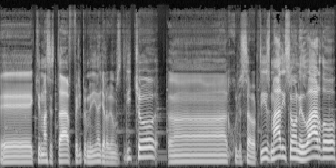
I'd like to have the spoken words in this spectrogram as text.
Eh, ¿Quién más está? Felipe Medina, ya lo habíamos dicho. Ah, Julio César Ortiz, Madison, Eduardo,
